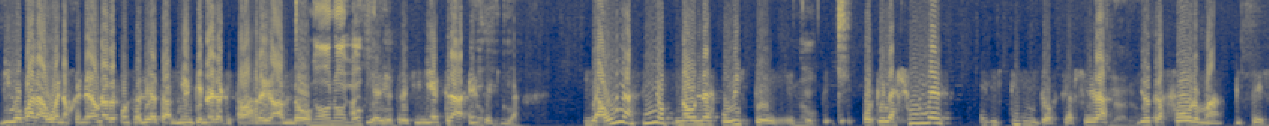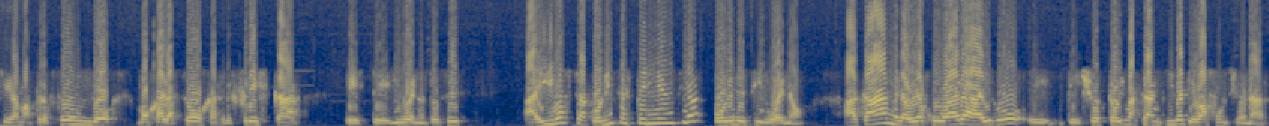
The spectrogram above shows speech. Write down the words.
Digo para, bueno, generar una responsabilidad también que no era que estabas regando No, no, hacia diestra y siniestra en Lógico. sequía. Y aún así no, no las pudiste, No. este, porque la lluvia es, es distinto, o sea, llega Claro. de otra forma, ¿viste? Llega más profundo, moja las hojas, refresca, este y bueno, entonces ahí vos ya con esa experiencia podés decir, bueno, acá me la voy a jugar a algo eh, que yo estoy más tranquila que va a funcionar.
